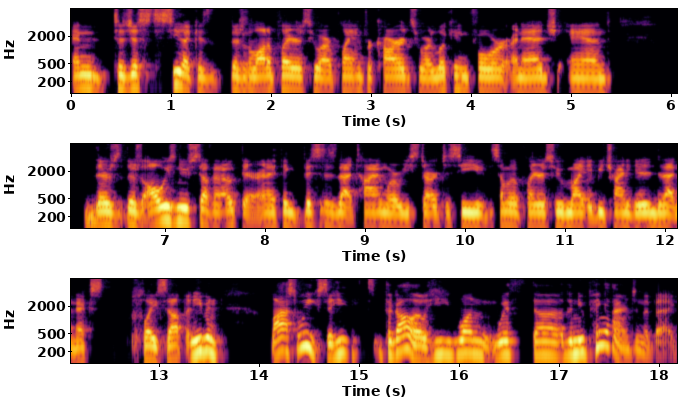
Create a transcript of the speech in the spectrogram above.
and to just see that because there's a lot of players who are playing for cards who are looking for an edge and there's there's always new stuff out there. And i think this is that time where we start to see some of the players who might be trying to get into that next place up. And even last week Sahith Theegala he won with uh, the new ping irons in the bag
